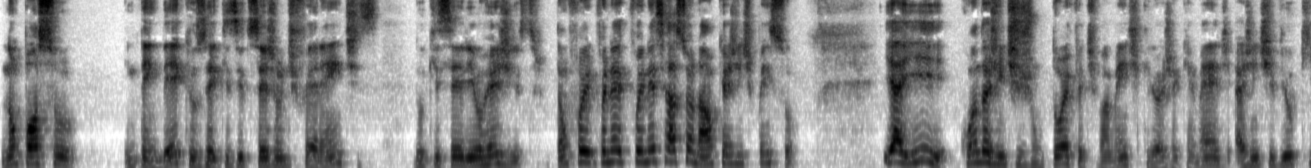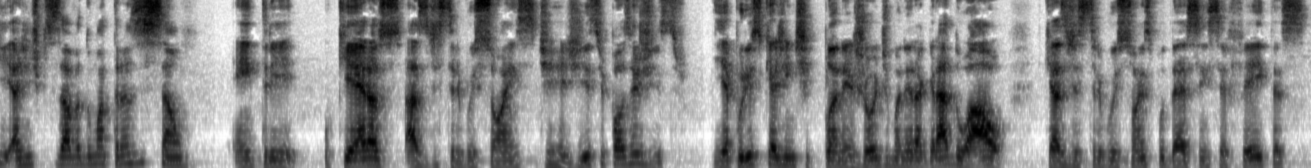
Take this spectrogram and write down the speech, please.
não posso entender que os requisitos sejam diferentes do que seria o registro. Então foi, foi, foi nesse racional que a gente pensou. E aí, quando a gente juntou efetivamente, criou a GQMed, a gente viu que a gente precisava de uma transição entre o que eram as, as distribuições de registro e pós-registro. E é por isso que a gente planejou de maneira gradual que as distribuições pudessem ser feitas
